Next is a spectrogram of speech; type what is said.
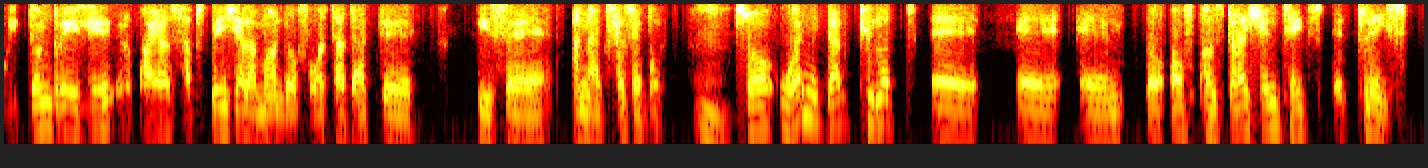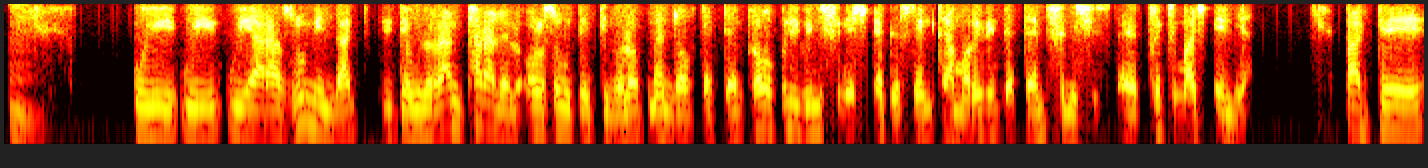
we don't really require substantial amount of water that uh, is uh, inaccessible. Mm. So when that pilot uh, uh, um, of construction takes place, mm. we, we, we are assuming that they will run parallel also with the development of the dam, probably even finish at the same time or even the dam finishes pretty much earlier. But uh,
